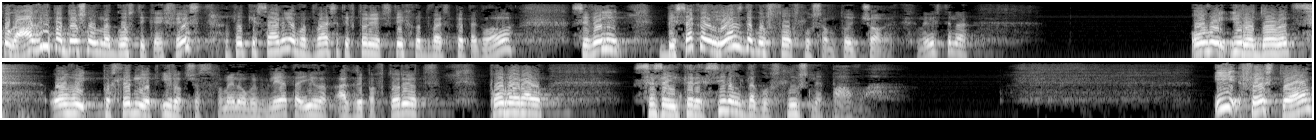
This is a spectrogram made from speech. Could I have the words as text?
кога Агрипа дошол на гости кај Фест во Кесарија во 22 стих од 25 глава, се вели, би сакал и јас да го сослушам тој човек. Наистина, овој иродовец, овој последниот ирод што се споменува во Библијата, ирод Агрипа вториот, побарал, се заинтересирал да го слушне Павла. И Фест тоа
